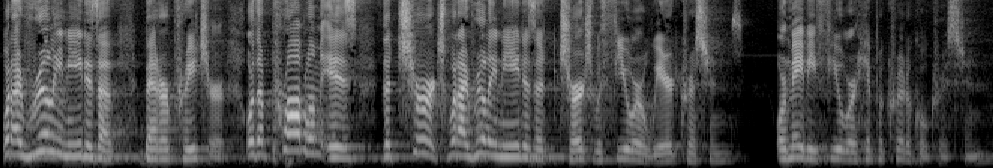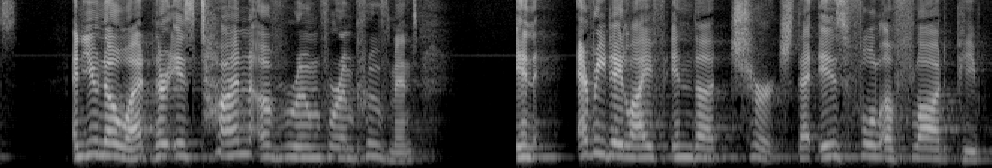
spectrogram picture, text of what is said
What I really need is a better preacher. Or the problem is the church. What I really need is a church with fewer weird Christians, or maybe fewer hypocritical Christians. And you know what? There is ton of room for improvement in everyday life in the church that is full of flawed people.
